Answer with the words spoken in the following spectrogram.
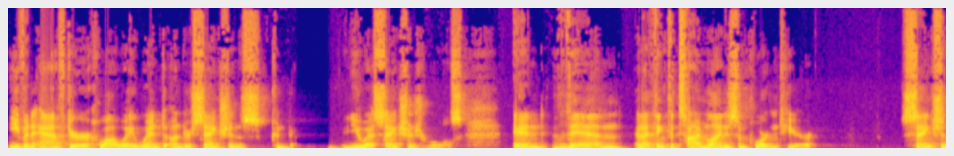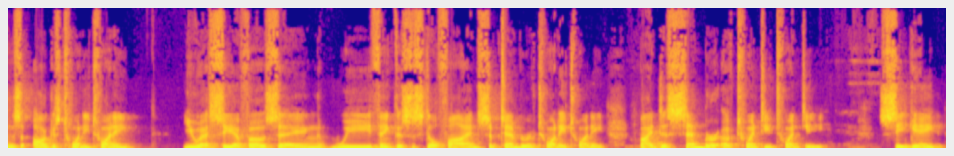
even after Huawei went under sanctions, U.S. sanctions rules. And then, and I think the timeline is important here sanctions, August 2020. US CFO saying, we think this is still fine, September of 2020. By December of 2020, Seagate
